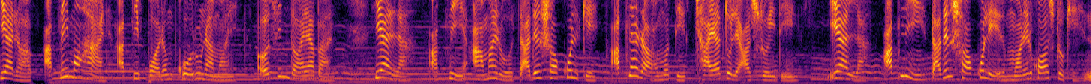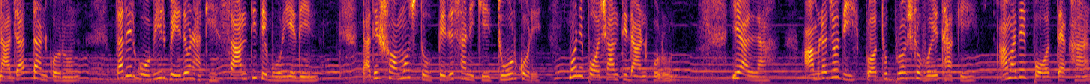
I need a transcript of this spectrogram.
ইয়া রব, আপনি মহান, আপনি পরম করুণাময়, অসীম দয়াবান। ইয়া আল্লাহ, আপনি আমারও তাদের সকলকে আপনার রহমতের ছায়া তোলে আশ্রয় দিন। ইয়া আল্লাহ, আপনি তাদের সকলের মনের কষ্টকে নাজাত দান করুন। তাদের গভীর বেদনাকে শান্তিতে ভরিয়ে দিন। তাদের সমস্ত পেরেশানিকে দূর করে মনে প্রশান্তি দান করুন। ইয়া আল্লাহ, আমরা যদি পথভ্রষ্ট হয়ে থাকি, আমাদের পথ দেখান,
